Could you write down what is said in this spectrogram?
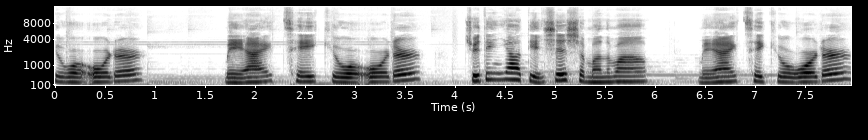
your order? May I take your order？” 决定要点些什么了吗？May I take your order？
